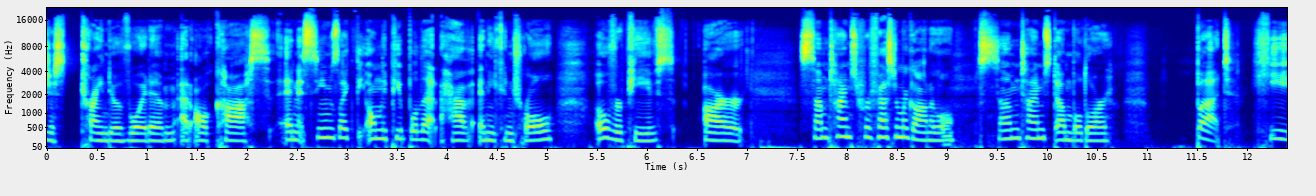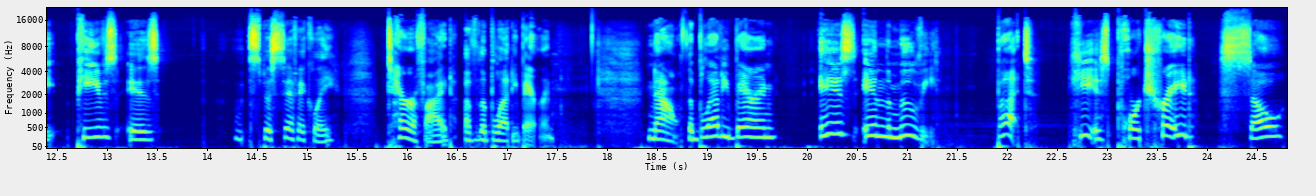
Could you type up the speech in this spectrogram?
just trying to avoid him at all costs. And it seems like the only people that have any control over Peeves are sometimes Professor McGonagall, sometimes Dumbledore, but he Peeves is specifically terrified of the Bloody Baron. Now, the Bloody Baron is in the movie, but he is portrayed so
